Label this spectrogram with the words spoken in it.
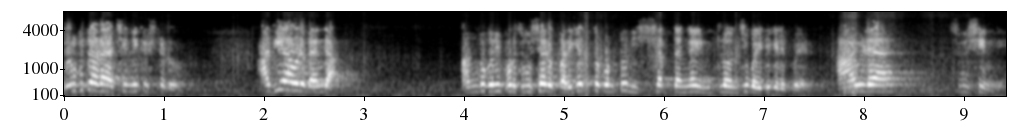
దొరుకుతాడా చిన్ని కృష్ణుడు? అది ఆవిడ బెంగ. అందుకని ఇప్పుడు చూశాడు పరిగెత్తుకుంటూ నిశ్శబ్దంగా ఇంట్లోంచి బయటికి వెళ్ళిపోయాడు. ఆవిడ చూసింది.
